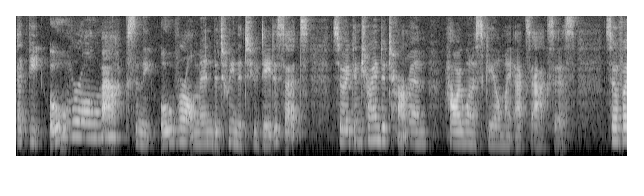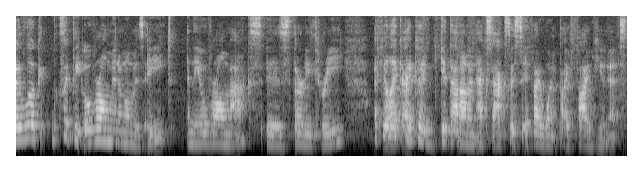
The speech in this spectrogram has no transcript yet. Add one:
at the overall max and the overall min between the two data sets so I can try and determine how I want to scale my x-axis. So if I look, it looks like the overall minimum is 8 and the overall max is 33. I feel like I could get that on an x-axis if I went by 5 units.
